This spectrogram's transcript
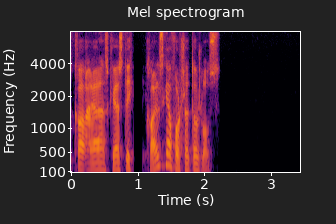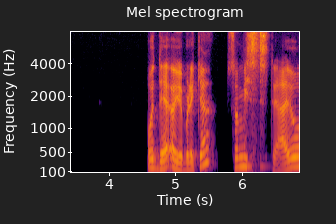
Skal, jeg, skal jeg stikke av, eller skal jeg fortsette å slåss? Og i det øyeblikket så mister jeg jo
